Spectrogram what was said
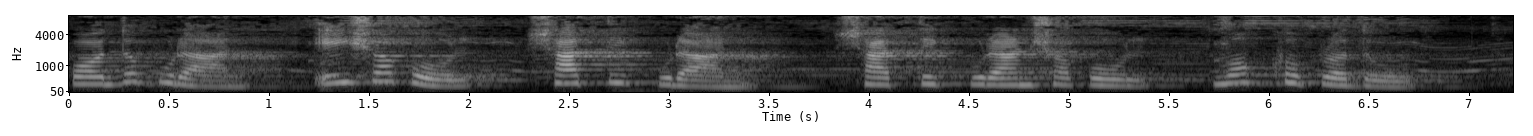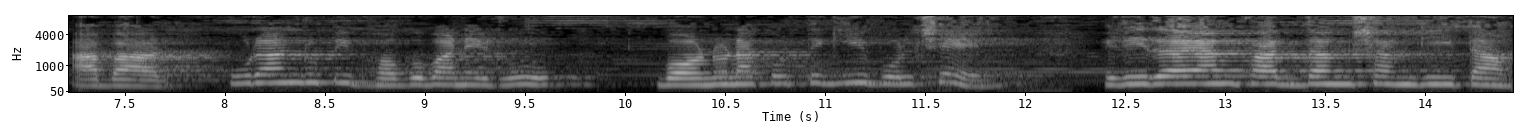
পদ্মপুরাণ এই সকল সাত্বিক পুরাণ। সাত্বিক পুরাণ সকল মোক্ষপ্রদ। আবার পুরাণরূপী ভগবানের রূপ বর্ণনা করতে গিয়ে বলছেন, হৃদয়াং পাদ্যাং সঙ্গীতাম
